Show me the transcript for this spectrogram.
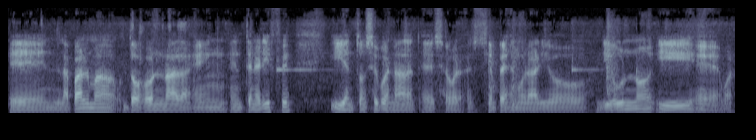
en La Palma, dos jornadas en, en Tenerife y entonces pues nada, siempre es en horario diurno y eh, bueno,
